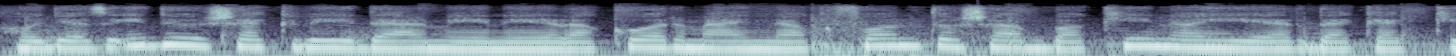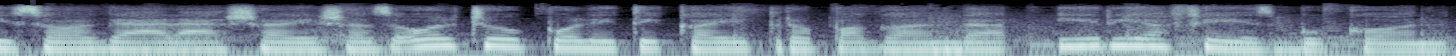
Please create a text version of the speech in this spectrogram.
hogy az idősek védelménél a kormánynak fontosabb a kínai érdekek kiszolgálása és az olcsó politikai propaganda, írja Facebookon.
